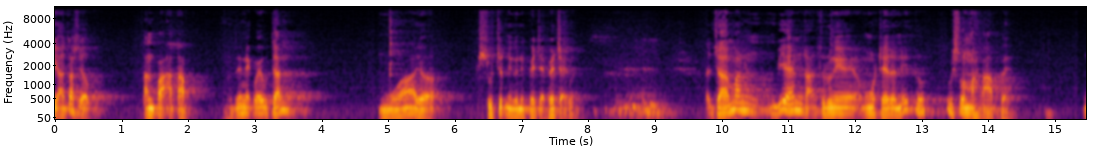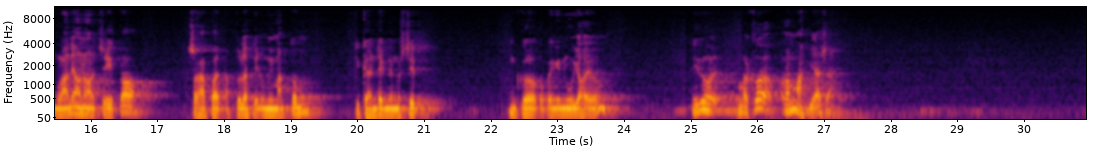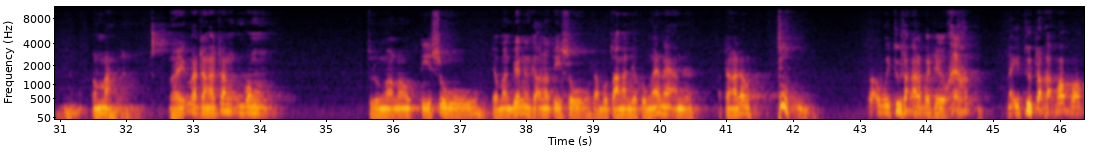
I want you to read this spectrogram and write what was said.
di atas ya tanpa atap. Jadi nek kowe udan semua ya sujud ning ngene becek-becek. Zaman biyen sak durunge modern itu wis lemah kabeh. Mulane ana cerita sahabat Abdullah bin Umi Maktum digandeng ning masjid Engko kepengin nguyah ya. Itu mereka lemah biasa. Lemah. Nah, itu kadang-kadang wong durung ana tisu. Zaman biyen enggak ana tisu, sapu tangan ya kok enek. Kadang-kadang buh. Kok widu sak karepe dhewe. Nek itu tok gak apa-apa.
